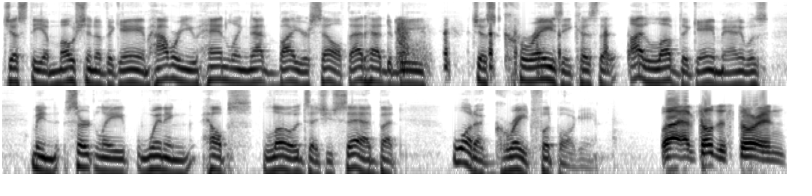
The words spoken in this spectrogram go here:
just the emotion of the game. How were you handling that by yourself? That had to be just crazy because I loved the game, man. It was, I mean, certainly winning helps loads, as you said, but what a great football game. Well, I've told this story, and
